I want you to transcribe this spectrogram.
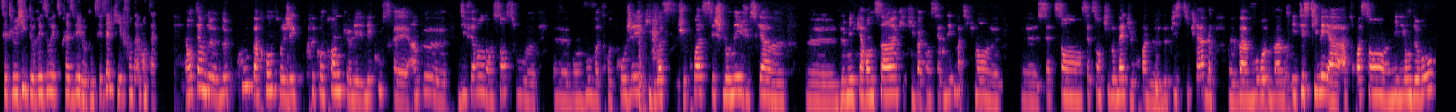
cette logique de réseau express vélo. Donc, c'est celle qui est fondamentale. En termes de, coûts, par contre, j'ai cru comprendre que les, coûts seraient un peu euh, différents dans le sens où, euh, euh, bon, vous, votre projet qui doit, je crois, s'échelonner jusqu'à 2045 et qui va concerner pratiquement 700, 700 km, je crois, de, pistes cyclables, euh, va, est estimé à, 300 millions d'euros.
